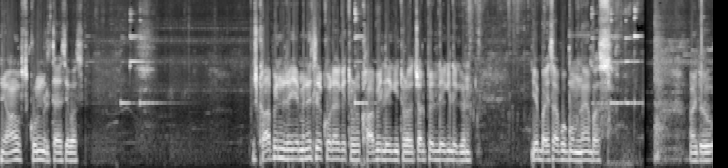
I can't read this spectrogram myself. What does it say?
یہاں سکون ملتا ہے ایسے بس۔ کچھ کھا پی نہیں رہی ہے۔ میں نے اس لیے کھولا ہے کہ تھوڑا کھا بھی لے گی، تھوڑا چل پھر لے گی، لیکن یہ بھائی صاحب کو گھومنا ہے بس۔ ہاں تو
